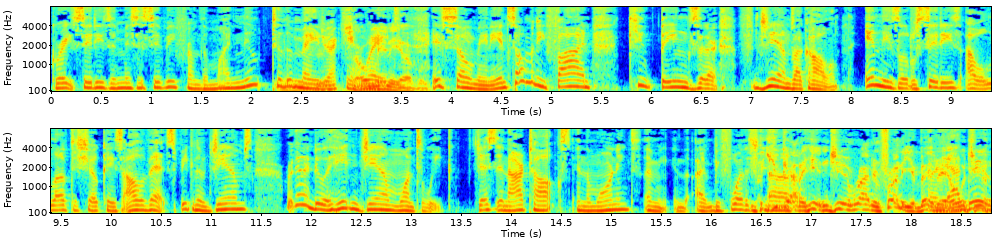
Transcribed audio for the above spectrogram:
great cities in Mississippi from the minute to the major. I can't Mm-hmm. So wait. many of 'em. It's so many and so many fine, cute things that are gems, I call them, in these little cities. I would love to showcase all of that. Speaking of gems, we're going to do a hidden gem once a week. Just in our talks in the mornings. I mean, the, uh, before the You uh, got a hidden gem right in front of you, baby. I What do.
